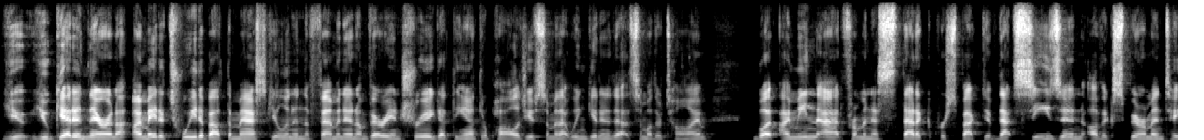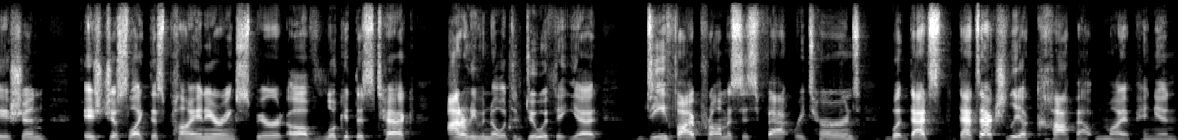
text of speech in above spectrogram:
you you get in there, and I, I, made a tweet about the masculine and the feminine. I'm very intrigued at the anthropology of some of that. We can get into that some other time, but I mean that from an aesthetic perspective. That season of experimentation is just like this pioneering spirit of look at this tech. I don't even know what to do with it yet. DeFi promises fat returns, but that's that's actually a cop out in my opinion.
